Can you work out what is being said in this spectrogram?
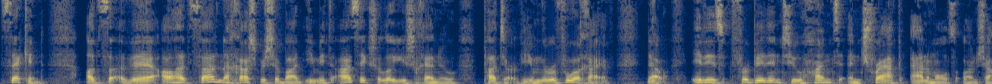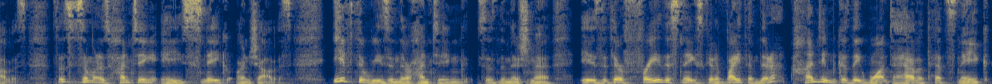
Second, al hatzad nachash b'shabbat imit asek shalo yishchenu pater v'im l'refuah chayav. Now, it is forbidden to hunt and trap animals on Shabbos. So let's say someone is hunting a snake on Shabbos. If the reason they're hunting, says the Mishnah, is that they're afraid the snake's going to bite them, they're not hunting because they want to have a pet snake.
